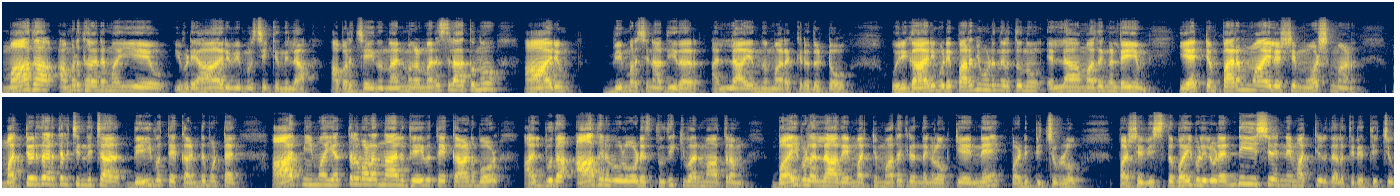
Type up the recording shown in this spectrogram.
മാതാ അമൃതാനമയ്യയോ ഇവിടെ ആരും വിമർശിക്കുന്നില്ല. അവർ ചെയ്യുന്ന നന്മകൾ മനസ്സിലാക്കുന്നു. ആരും വിമർശനാതീതർ അല്ല എന്ന് മറക്കരുത് കേട്ടോ ഒരു കാര്യം കൂടി പറഞ്ഞുകൊണ്ട് നിർത്തുന്നു. എല്ലാ മതങ്ങളുടെയും ഏറ്റവും പരമമായ ലക്ഷ്യം മോശമാണ്. മറ്റൊരു തരത്തിൽ ചിന്തിച്ചാൽ ദൈവത്തെ കണ്ടുമുട്ടൽ ആത്മീയമായി എത്ര വളർന്നാലും ദൈവത്തെ കാണുമ്പോൾ അത്ഭുത ആദരവുകളോടെ സ്തുതിക്കുവാൻ മാത്രം ബൈബിൾ അല്ലാതെ മറ്റു മതഗ്രന്ഥങ്ങളൊക്കെ എന്നെ പഠിപ്പിച്ചുള്ളൂ. പക്ഷേ വിശുദ്ധ ബൈബിളിലൂടെ എന്റെ ഈശോ എന്നെ മറ്റൊരു തലത്തിൽ എത്തിച്ചു.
